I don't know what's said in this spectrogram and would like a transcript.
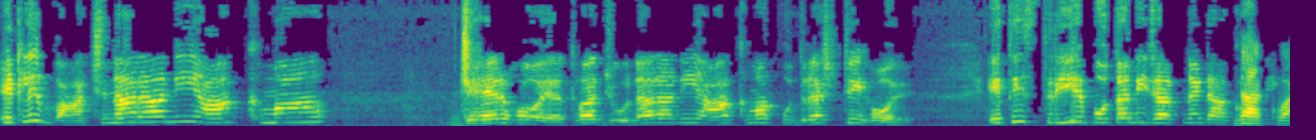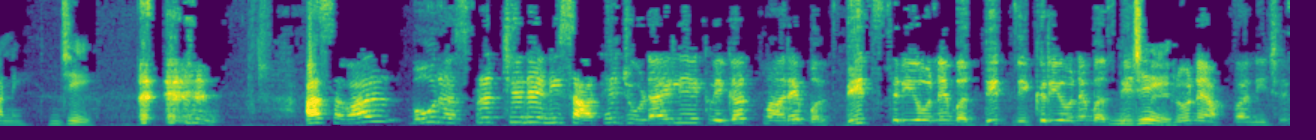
એટલે વાંચનારાની આંખમાં ઝેર હોય અથવા જોનારાની આંખમાં કુદ્રષ્ટિ હોય એથી સ્ત્રીએ પોતાની જાતને ઢાંકવાની? જી. આ સવાલ બહુ રસપ્રદ છે ને એની સાથે જોડાયેલી એક વિગત મારે બધી જ સ્ત્રીઓને બધી જ દીકરીઓને બધી જ બહેનોને આપવાની છે.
